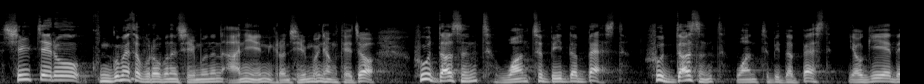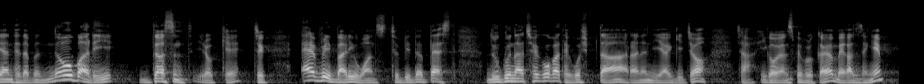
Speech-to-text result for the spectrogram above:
실제로 궁금해서 물어보는 질문은 아닌 그런 질문 형태죠. Who doesn't want to be the best? Who doesn't want to be the best? 여기에 대한 대답은 nobody doesn't 이렇게 즉 everybody wants to be the best. 누구나 최고가 되고 싶다라는 이야기죠. 자, 이거 연습해 볼까요? 메가 선생님.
